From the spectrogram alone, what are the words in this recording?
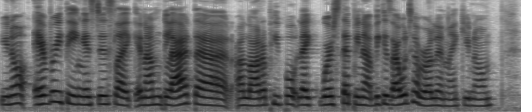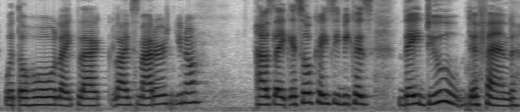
you know everything is just like and i'm glad that a lot of people like we're stepping up because i would tell roland like you know with the whole like black lives matter you know i was like it's so crazy because they do defend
